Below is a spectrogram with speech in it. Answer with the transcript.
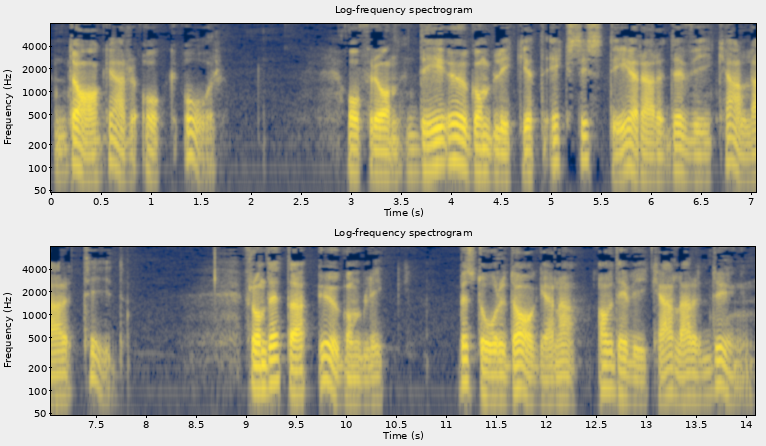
dagar och år. Och från det ögonblicket existerar det vi kallar tid. Från detta ögonblick består dagarna av det vi kallar dygn.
